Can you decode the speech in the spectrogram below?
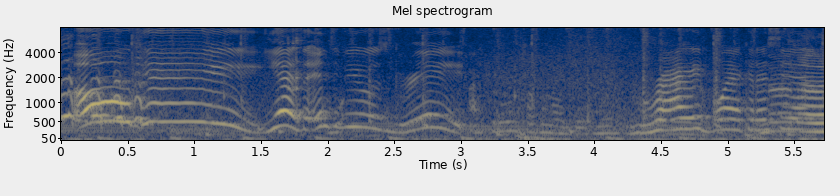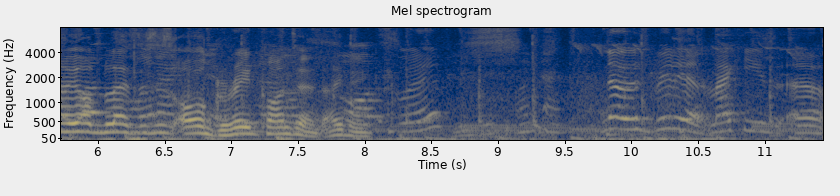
Okay. Yeah, the interview was great. I couldn't talk my business. Right, boy, I could I say No, no, you're blessed. This is all great content, I think. No, it was brilliant. Mikey's a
